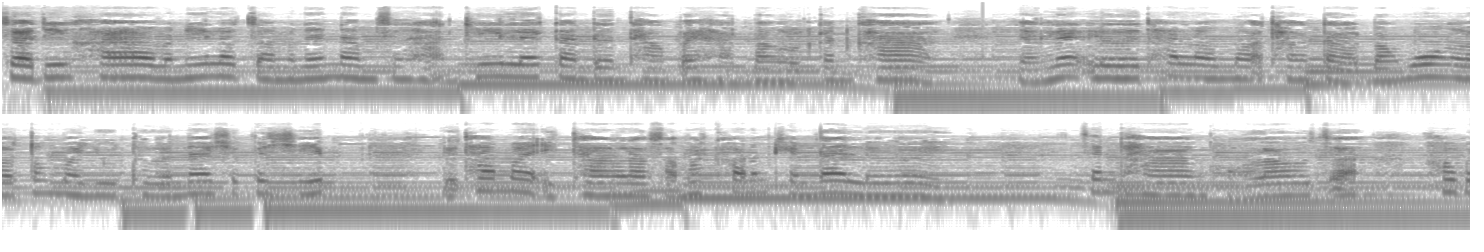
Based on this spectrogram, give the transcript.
สวัสดีค่ะ วันนี้เราจะมาแนะนำสถานที่และการเดินทางไปหาดบางหลดกันค่ะ อย่างแรกเลยถ้าเรามาทางตลาดบางม่วง เราต้องมายูเทิร์นได้ชิปเปอร์ชิปหรือถ้ามาอีกทางเราสามารถเข้าน้ำเค็มได้เลย เส้นทางของเราจะเข้าไป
